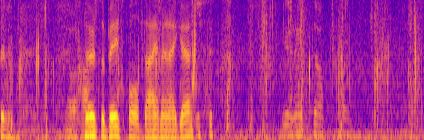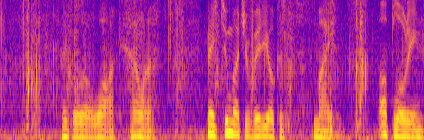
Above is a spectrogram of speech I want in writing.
No, There's the baseball diamond, I guess. Yeah, that's South Park. Take a little walk. I don't want to make too much of a video because my uploading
